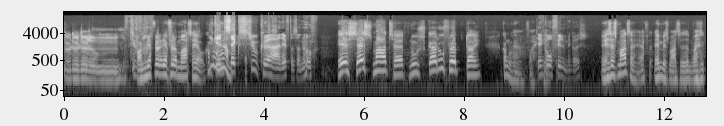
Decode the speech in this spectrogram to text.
Du, du, du, du. Nå, jeg flytter, jeg flytter Martha herover. Kom nu Igen her. 6-7 køer har han efter sig nu. SS Martha, nu skal du flytte dig. Kom nu her, for Det er en god film, ikke også? SS Martha, ja, MS Martha hedder den faktisk.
